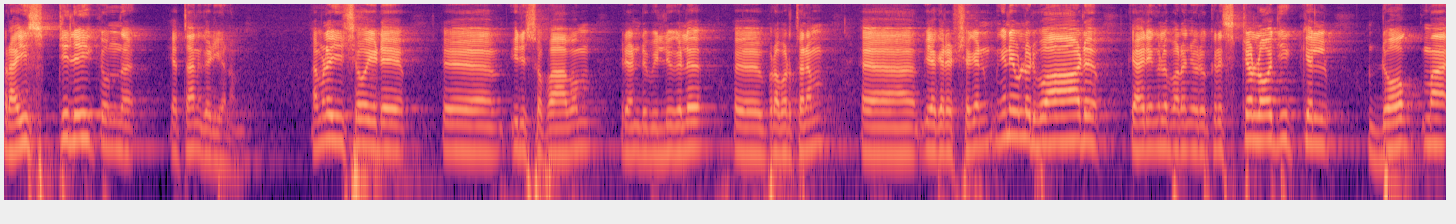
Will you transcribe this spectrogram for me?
ക്രൈസ്റ്റിലേക്കൊന്ന് എത്താൻ കഴിയണം. നമ്മൾ ഈശോയുടെ ഇരു സ്വഭാവം രണ്ട് ബില്ലുകൾ പ്രവർത്തനം ഏകരക്ഷകൻ ഇങ്ങനെയുള്ള ഒരുപാട് കാര്യങ്ങൾ പറഞ്ഞൊരു ക്രിസ്റ്റലോജിക്കൽ ഡോഗ്മ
